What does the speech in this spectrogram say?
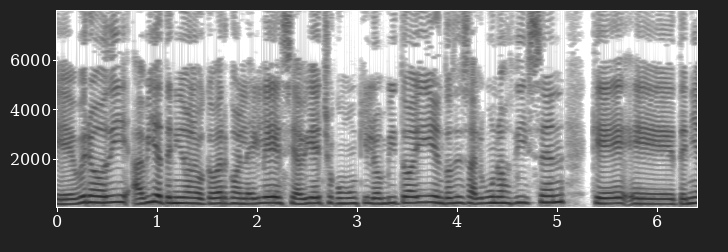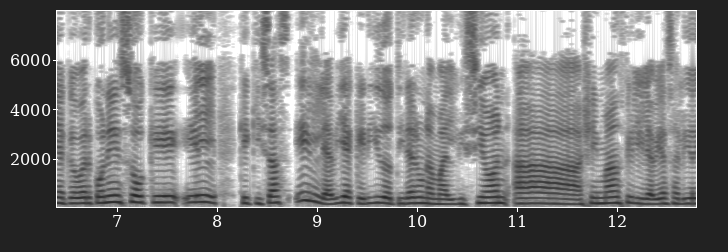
eh, Brody, había tenido algo que ver con la iglesia, había hecho como un quilombito ahí, entonces algunos dicen que eh, tenía que ver con eso, que él, que quizás él le había querido tirar una maldición a Jane Mansfield y le había salido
